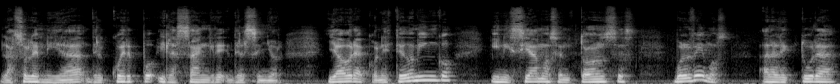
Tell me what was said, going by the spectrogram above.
la solemnidad del cuerpo y la sangre del Señor. Y ahora con este domingo iniciamos entonces, volvemos a la lectura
